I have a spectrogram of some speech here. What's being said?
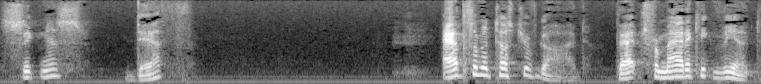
sickness, death, absent a touch of God, that traumatic event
